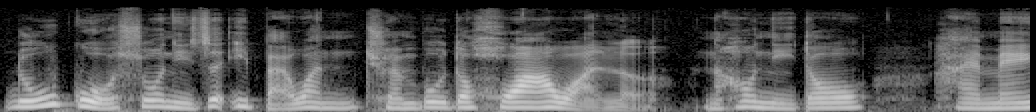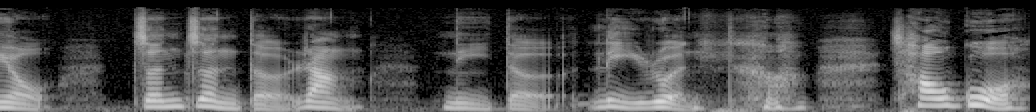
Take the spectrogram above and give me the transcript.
如果说你这一百万全部都花完了，然后你都还没有真正的让你的利润 超过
